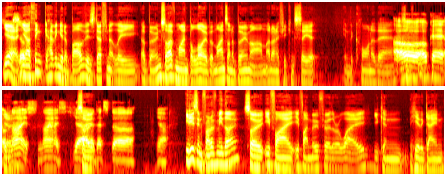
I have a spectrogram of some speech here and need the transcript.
Yeah, So- yeah. I think having it above is definitely a boon. So I have mine below, but mine's on a boom arm. I don't know if you can see it in the corner there. So Oh, okay. Oh, Yeah. nice, nice. Yeah, So- yeah, that's the yeah. It is in front of me though. So if I if I move further away, you can hear the gain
